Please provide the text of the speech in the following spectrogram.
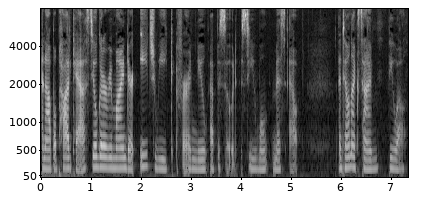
and Apple Podcasts, you'll get a reminder each week for a new episode so you won't miss out. Until next time, be well.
